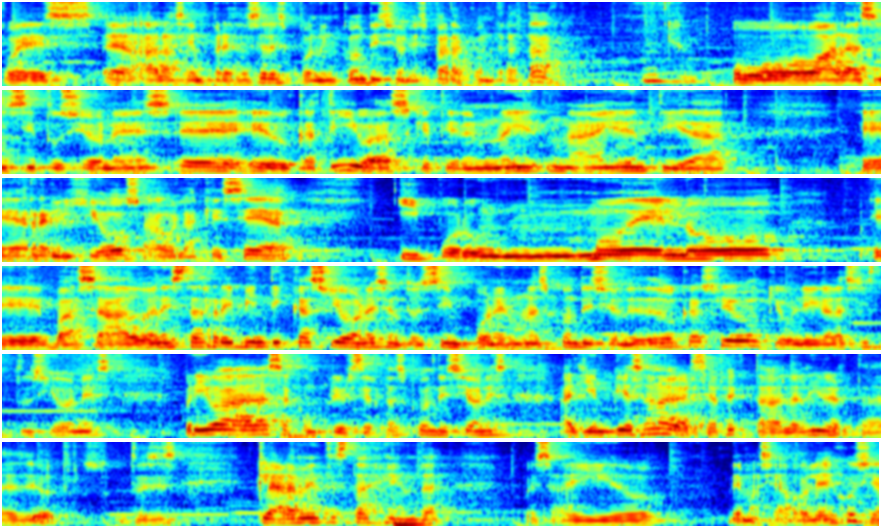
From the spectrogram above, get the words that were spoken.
pues eh, a las empresas se les ponen condiciones para contratar. O a las instituciones eh, educativas que tienen una, identidad eh, religiosa o la que sea, y por un modelo basado en estas reivindicaciones, entonces se imponen unas condiciones de educación que obliga a las instituciones privadas a cumplir ciertas condiciones, allí empiezan a verse afectadas las libertades de otros. Entonces, claramente esta agenda pues ha ido demasiado lejos y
